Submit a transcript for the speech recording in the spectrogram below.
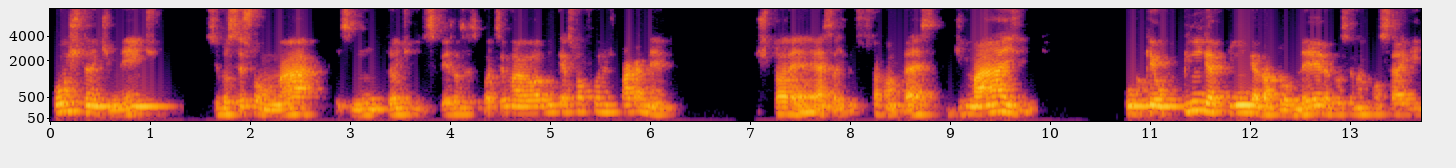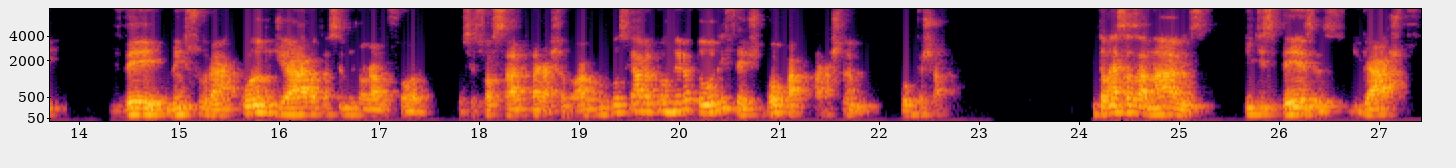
constantemente, se você somar esse montante de despesas, às vezes pode ser maior do que a sua folha de pagamento. Que história é essa, gente? Isso acontece demais, gente. Porque o pinga-pinga da torneira, você não consegue ver, mensurar quanto de água está sendo jogado fora. Você só sabe que está gastando água quando você abre a torneira toda e fecha. Opa, está gastando. Vou fechar. Então, essas análises de despesas, de gastos,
